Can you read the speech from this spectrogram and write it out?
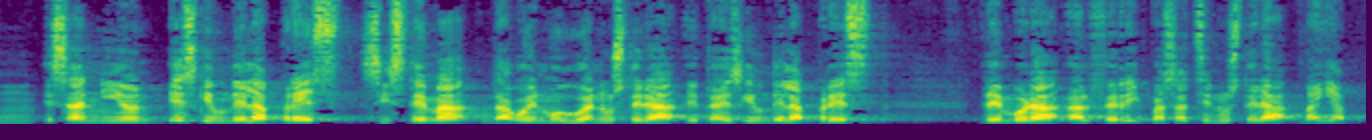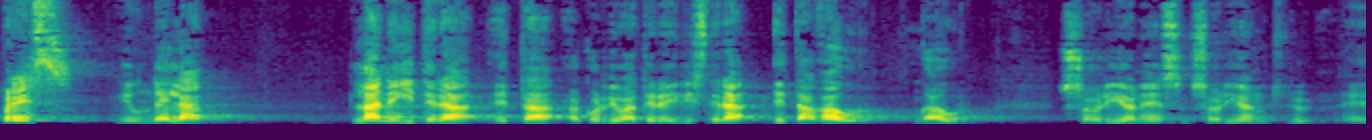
mm, esan nion ez geundela prest sistema dagoen moduan ustera eta ez geundela prest denbora alferrik pasatzen ustera, baina prest geundela lan egitera eta akordio batera iristera eta gaur, gaur, sorionez, sorion, e,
